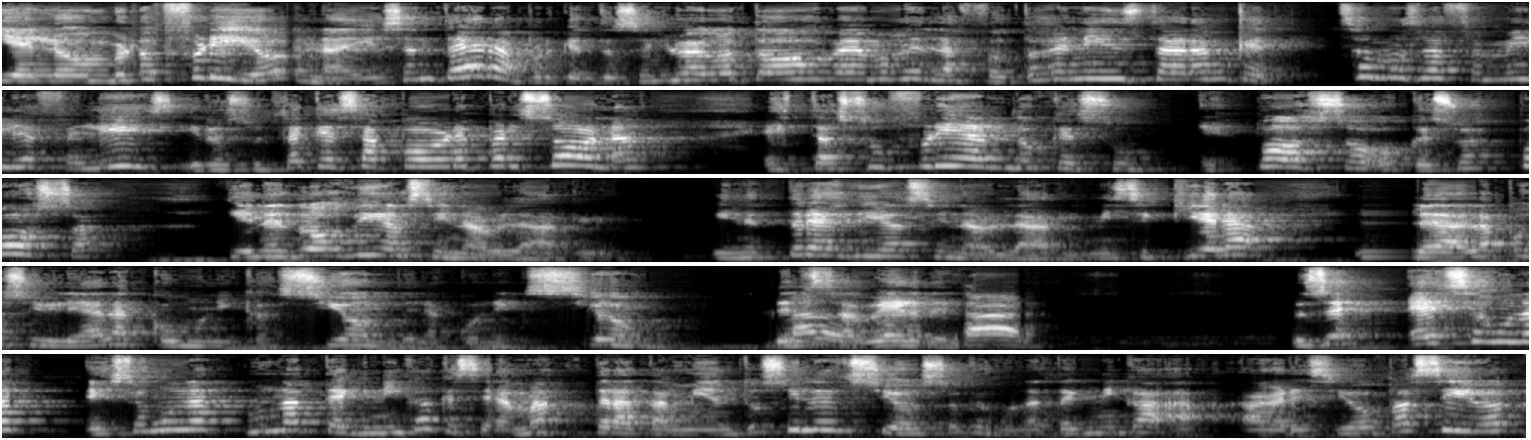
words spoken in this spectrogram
Y el hombro frío, nadie se entera, porque entonces luego todos vemos en las fotos en Instagram que somos la familia feliz y resulta que esa pobre persona está sufriendo que su esposo o que su esposa tiene dos días sin hablarle, tiene tres días sin hablarle, ni siquiera le da la posibilidad de la comunicación, de la conexión, del saber. De entonces, esa es, una, esa es una, una, técnica que se llama tratamiento silencioso, que es una técnica agresivo-pasiva,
